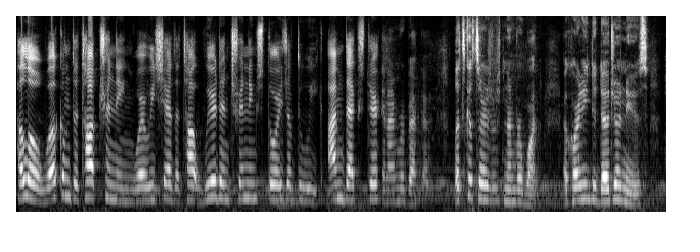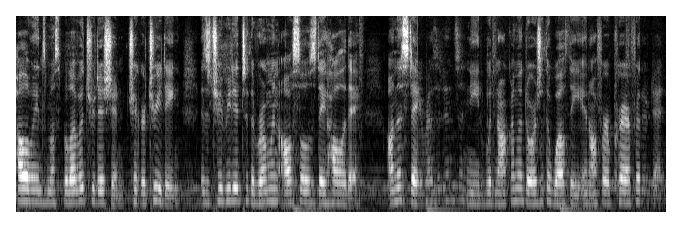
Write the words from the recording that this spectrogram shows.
Hello, welcome to Top Trending, where we share the top weird and trending stories of the week. I'm Dexter. And I'm Rebecca. Let's get started with number one. According to DOGOnews, Halloween's most beloved tradition, trick-or-treating, is attributed to the Roman All Souls Day holiday. On this day, residents in need would knock on the doors of the wealthy and offer a prayer for their dead,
